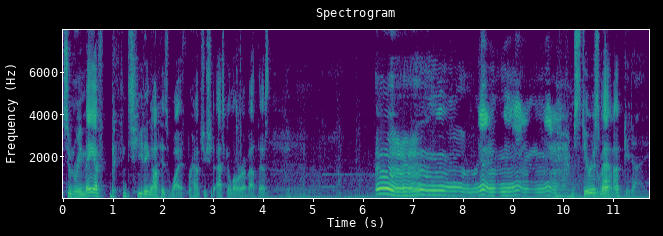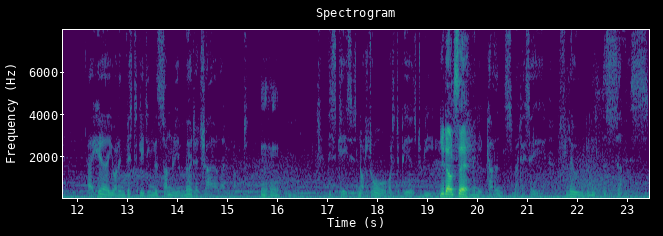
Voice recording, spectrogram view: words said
Sunry may have been cheating on his wife. Perhaps you should ask Elora about this. Mm. Mysterious man, huh? Jedi, hear you are investigating the Sunry murder trial, are you not? Mm-hmm. This case is not at all what it appears to be. You don't say. Many currents, might I say, flow beneath the surface.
